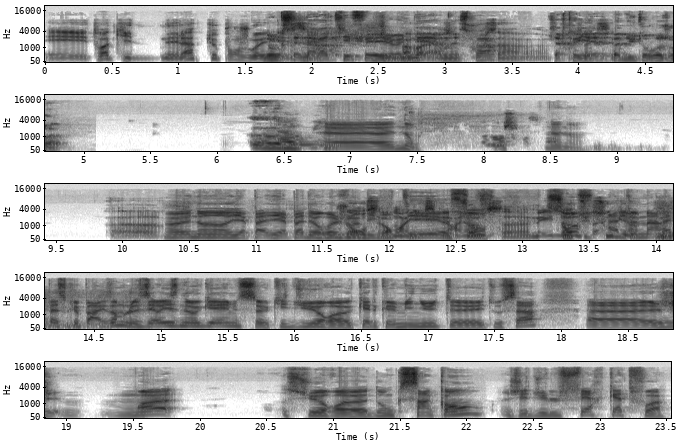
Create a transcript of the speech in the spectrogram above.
et toi qui n'es là que pour jouer. Donc c'est narratif et bah, linéaire, voilà, n'est-ce pas ça- C'est-à-dire qu'il ça n'est pas du tout rejouable. Euh, Ah oui. Euh, non. Non, je pense pas. Non, non. Euh, Ouais, non, non, il n'y a, pas- y a pas de non, c'est vraiment une rejouabilité. euh, expérience, sauf euh, mais dont Sauf tu te à te marrer parce que par exemple le There is no games euh, qui dure euh, quelques minutes euh, et tout ça, euh, moi sur euh, donc 5 ans j'ai dû le faire 4 fois.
